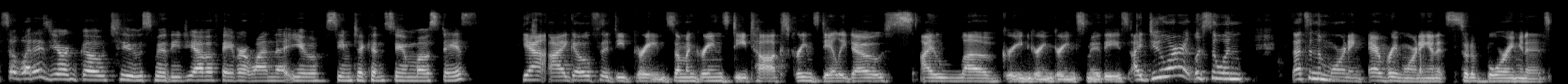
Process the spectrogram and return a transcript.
So, what is your go-to smoothie? Do you have a favorite one that you seem to consume most days? Yeah, I go for the deep greens. I'm on greens detox, greens daily dose. I love green, green, green smoothies. I do our so when that's in the morning, every morning. And it's sort of boring and it's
